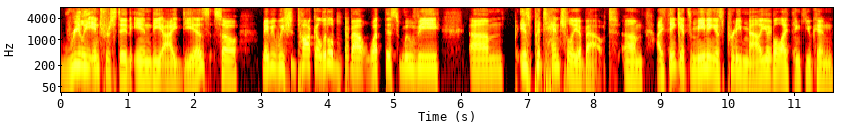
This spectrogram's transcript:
really interested in the ideas. So maybe we should talk a little bit about what this movie um, is potentially about. Um, I think its meaning is pretty malleable. I think you can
